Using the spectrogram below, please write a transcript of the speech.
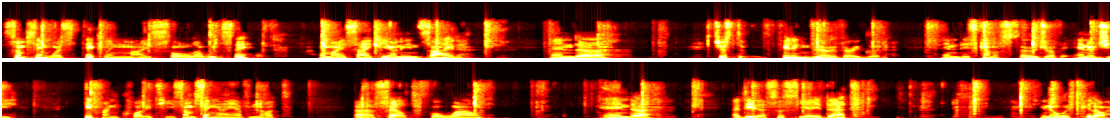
something was tickling my soul, I would say, or my psyche on the inside, and uh, just feeling very, very good, and this kind of surge of energy, different quality, something I have not uh, felt for a while, and uh, I did associate that, you know, with Pilar,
